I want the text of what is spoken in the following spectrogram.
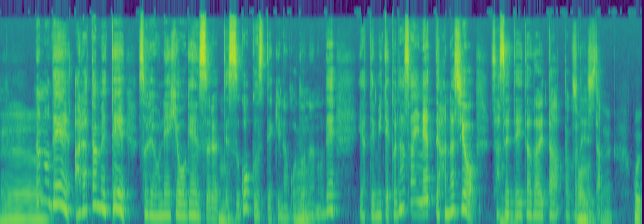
へーなので、改めてそれをね、表現するってすごく素敵なことなので、やってみてくださいねって話をさせていただいたとこでした。なん。これ、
